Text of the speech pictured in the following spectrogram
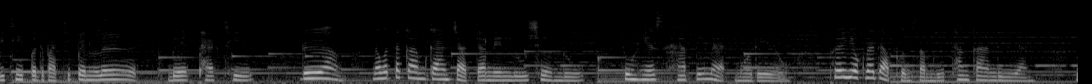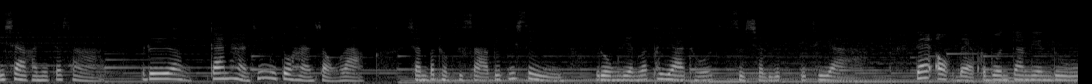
วิธีปฏิบัติที่เป็นเลิศ best practice เรื่องนวัตกรรมการจัดการเรียนรู้เชิงรุก t o h e s Happy Math Model เพื่อยกระดับผลสัมฤทธิ์ทางการเรียน วิชาคณิตศาสตร์ เรื่องการหารที่มีตัวหารสองหลัก ชั้นประถมศึกษาปีที่ 4 โรงเรียนวัดพยาทศ สุชลิตวิทยา ได้ออกแบบกระบวนการเรียนรู้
